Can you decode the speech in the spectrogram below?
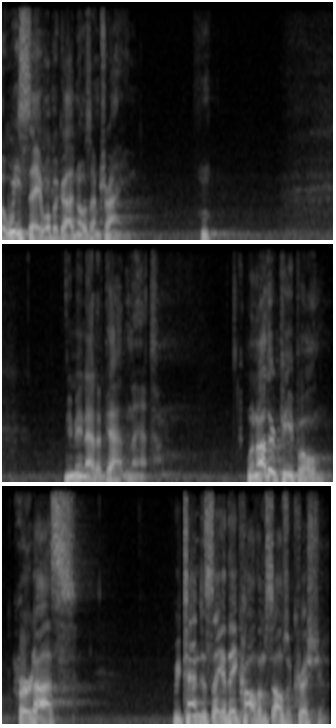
but we say, well, but God knows I'm trying. you may not have gotten that. When other people hurt us, we tend to say and they call themselves a Christian.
